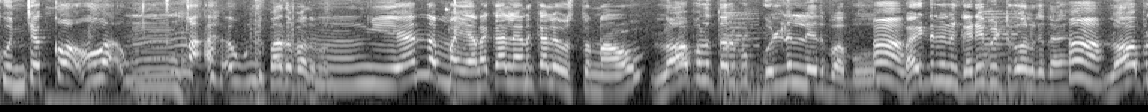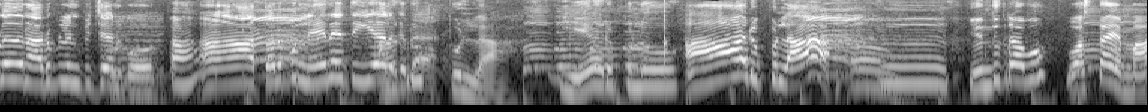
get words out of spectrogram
కుంచెక్కో ఉండు పద పద ఏందమ్మా వెనకాల వెనకాలే వస్తున్నావు? లోపల తలుపు గొళ్ళెం లేదు బాబు. బయట నేను గడి పెట్టుకోవాలి కదా. లోపల ఏదైనా అరుపులు వినిపించానుకో ఆ. ఆ తలుపు నేనే తీయాలి కదా. అరుపులా? ఏ అరుపులు? ఆ అరుపులా? ఎందుకు రావు? వస్తాయమ్మా.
